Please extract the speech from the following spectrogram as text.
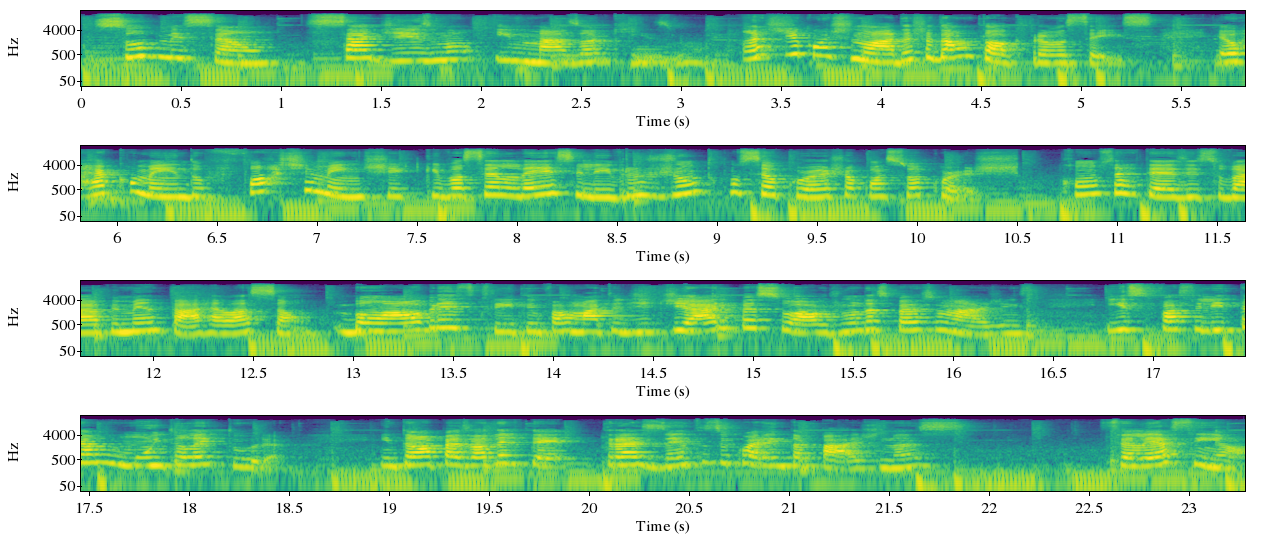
submissão, sadismo e masoquismo. Antes de continuar, deixa eu dar um toque para vocês. Eu recomendo fortemente que você leia esse livro junto com seu crush ou com a sua crush. Com certeza isso vai apimentar a relação. Bom, a obra é escrita em formato de diário pessoal de uma das personagens e isso facilita muito a leitura. Então, apesar dele ter 340 páginas, você lê assim, ó.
